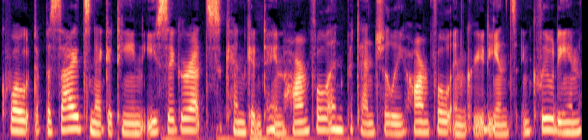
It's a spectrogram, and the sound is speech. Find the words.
quote, besides nicotine, e cigarettes can contain harmful and potentially harmful ingredients, including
